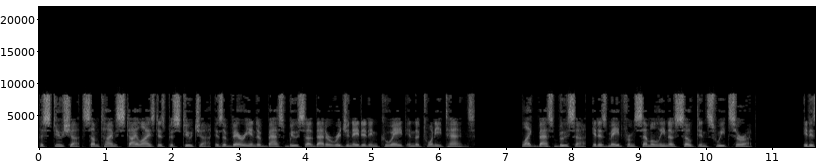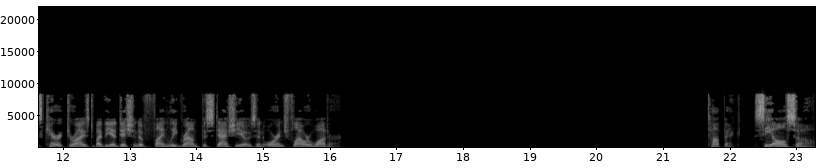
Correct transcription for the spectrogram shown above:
Pastusha sometimes stylized as pastucha is a variant of basbousa that originated in Kuwait in the 2010s. Like basbousa, it is made from semolina soaked in sweet syrup. It is characterized by the addition of finely ground pistachios and orange flower water. See also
